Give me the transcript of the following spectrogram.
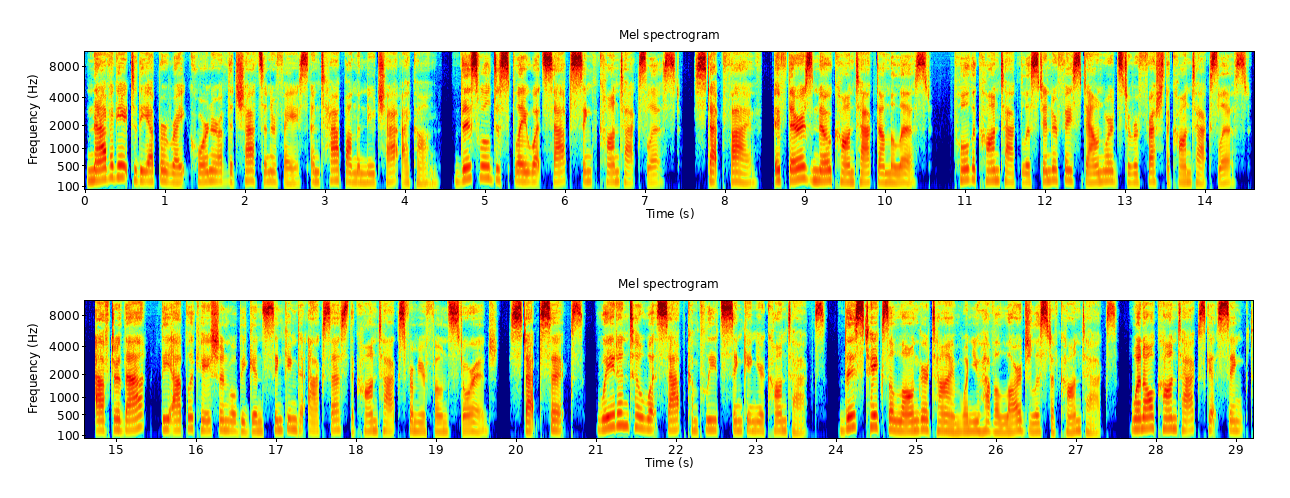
Navigate to the upper right corner of the Chats interface and tap on the new chat icon. This will display WhatsApp's sync contacts list. Step 5. If there is no contact on the list, pull the contact list interface downwards to refresh the contacts list. After that, the application will begin syncing to access the contacts from your phone's storage. Step 6. Wait until WhatsApp completes syncing your contacts. This takes a longer time when you have a large list of contacts. When all contacts get synced,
